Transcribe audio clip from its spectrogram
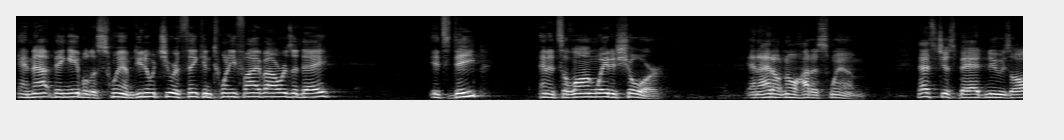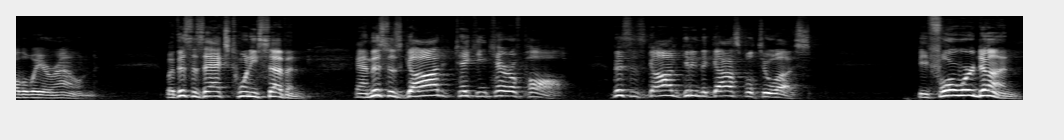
and not being able to swim? Do you know what you were thinking 25 hours a day? It's deep and it's a long way to shore and I don't know how to swim. That's just bad news all the way around. But this is Acts 27, and this is God taking care of Paul. This is God getting the gospel to us. Before we're done,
